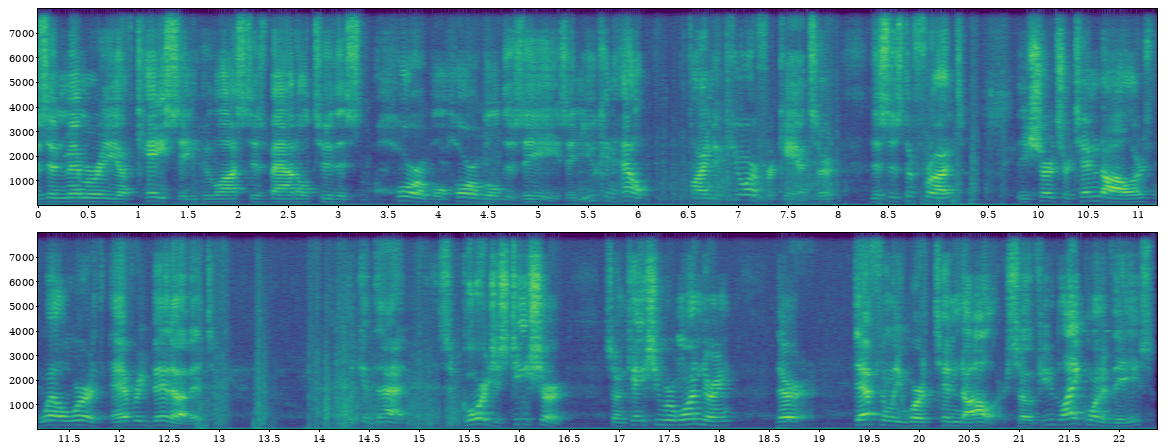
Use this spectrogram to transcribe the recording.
is in memory of Casey, who lost his battle to this horrible, horrible disease. And you can help find a cure for cancer. This is the front. These shirts are $10, well worth every bit of it. Look at that. It's a gorgeous t-shirt. So in case you were wondering, they're definitely worth $10. So if you'd like one of these,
